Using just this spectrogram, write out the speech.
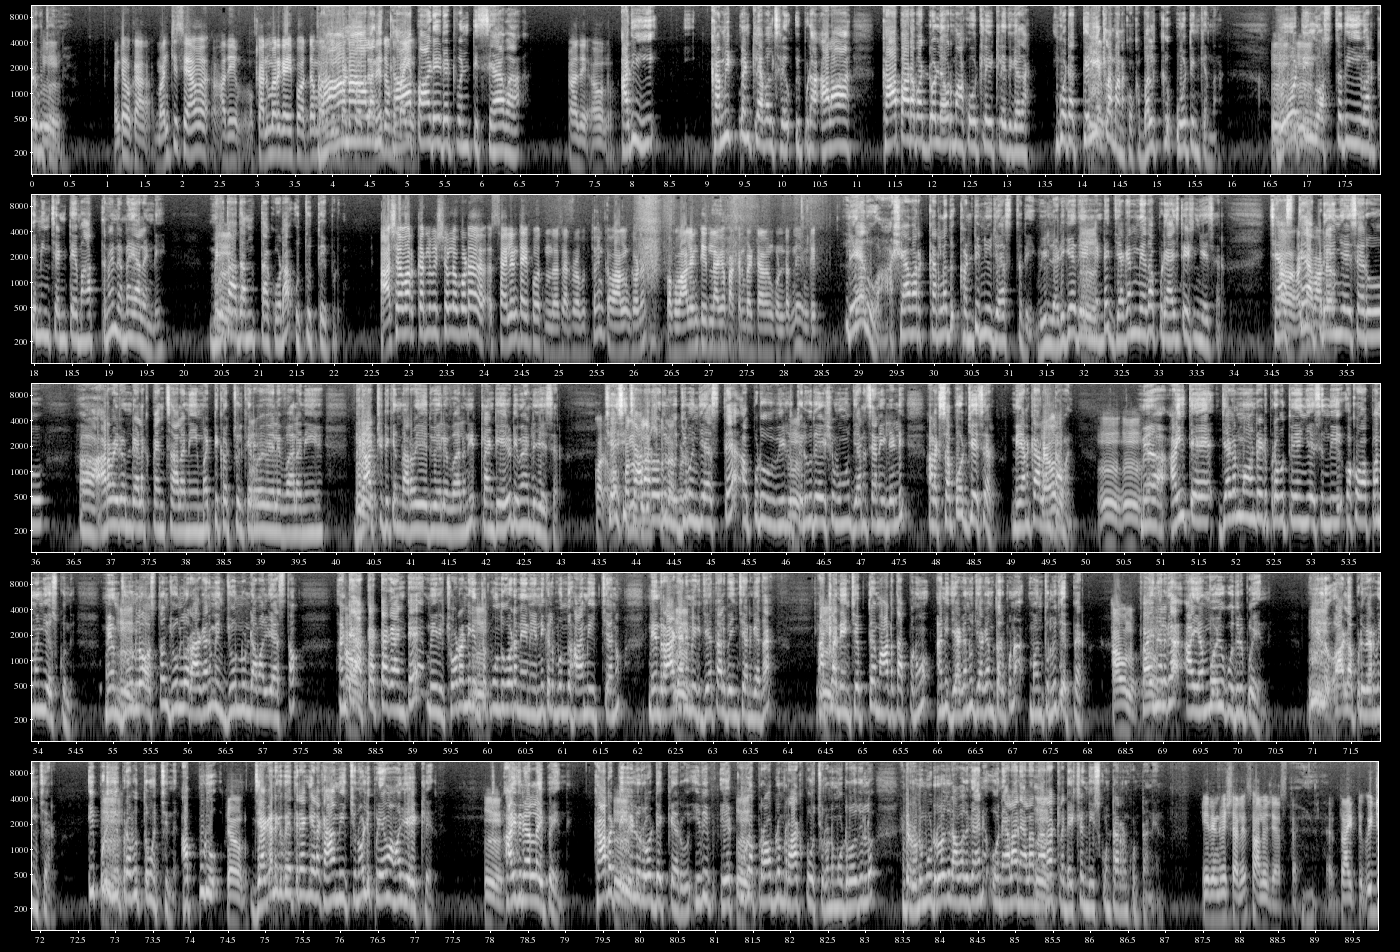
జరుగుతుంది. అంటే ఒక మంచి సేవ అది కనుమరుగైపోద్దాం కాపాడేటటువంటి సేవ. అదే అవును. అది కమిట్మెంట్ లెవెల్స్ లేవు. ఇప్పుడు అలా కాపాడబడ్డోళ్ళు ఎవరు మాకు ఓట్లు వేయట్లేదు కదా. ఇంకోటి అది తెలియట్లా మనకు ఒక బల్క్ ఓటింగ్ కింద. ఓటింగ్ వస్తుంది ఈ వర్క్ నుంచి అంటే మాత్రమే నిర్ణయాలండి. మిగతాదంతా కూడా ఉత్తుత్తే ఇప్పుడు. ఆశా వర్కర్ల విషయంలో కూడా సైలెంట్ అయిపోతుందా సార్ ప్రభుత్వం? ఇంకా వాళ్ళని కూడా ఒక వాలంటీర్ లాగా పక్కన పెట్టాలనుకుంటుంది ఏంటి? లేదు ఆశా వర్కర్లది కంటిన్యూ చేస్తుంది. వీళ్ళు అడిగేది ఏంటంటే జగన్ మీద అప్పుడు యాజిటేషన్ చేశారు. చేస్తే అప్పుడు ఏం చేశారు? అరవై రెండేళ్ళకు పెంచాలని మట్టి ఖర్చులకి ఇరవై వేలు ఇవ్వాలని గ్రాట్యుటీ కింద అరవై ఐదు వేలు ఇవ్వాలని ఇట్లాంటివి డిమాండ్లు చేశారు. చేసి చాలా రోజులు ఉద్యమం చేస్తే అప్పుడు వీళ్ళు తెలుగుదేశము జనసేన వీళ్ళు వెళ్ళి వాళ్ళకి సపోర్ట్ చేశారు. మీ వెనకాల ఉంటామని. అయితే జగన్మోహన్ రెడ్డి ప్రభుత్వం ఏం చేసింది? ఒక ఒప్పందం చేసుకుంది. మేము జూన్లో వస్తాం జూన్లో రాగానే మేము జూన్ నుండి అమలు చేస్తాం. అంటే అట్టట్టగా అంటే మీరు చూడండి ఇంతకు ముందు కూడా నేను ఎన్నికల ముందు హామీ ఇచ్చాను. నేను రాగానే మీకు జీతాలు పెంచాను కదా. అట్లా నేను చెప్తే మాట తప్పను అని జగన్ జగన్ తరపున మంత్రులు చెప్పారు. ఫైనల్గా ఆ ఎంఓయు కుదిరిపోయింది. వీళ్ళు వాళ్ళు అప్పుడు విరమించారు. ఇప్పుడు ఈ ప్రభుత్వం వచ్చింది. అప్పుడు జగన్కి వ్యతిరేకంగా వీళ్ళకి హామీ ఇచ్చిన వాళ్ళు ఇప్పుడు ఏం అమలు చేయట్లేదు. ఐదు నెలలు అయిపోయింది. కాబట్టి వీళ్ళు రోడ్డు ఎక్కారు. ఇది ఎక్కువగా ప్రాబ్లం రాకపోవచ్చు. రెండు మూడు రోజుల్లో అంటే రెండు మూడు రోజులు అవ్వదు కానీ ఓ నెల నెలన్నర అట్లా డెసిషన్ తీసుకుంటారు అనుకుంటాను నేను. ఈ రెండు విషయాలు సాల్వ్ చేస్తారు రైట్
